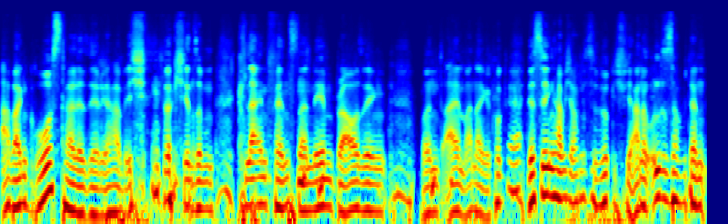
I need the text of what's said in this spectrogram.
Aber einen Großteil der Serie habe ich wirklich in so einem kleinen Fenster neben Browsing und allem anderen geguckt. Ja. Deswegen habe ich auch nicht so wirklich viel Ahnung. Und es ist auch wieder ein,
